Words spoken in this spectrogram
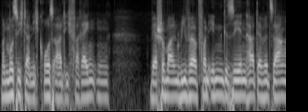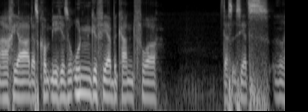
Man muss sich da nicht großartig verrenken. Wer schon mal ein Reverb von innen gesehen hat, der wird sagen, ach ja, das kommt mir hier so ungefähr bekannt vor. Das ist jetzt ein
